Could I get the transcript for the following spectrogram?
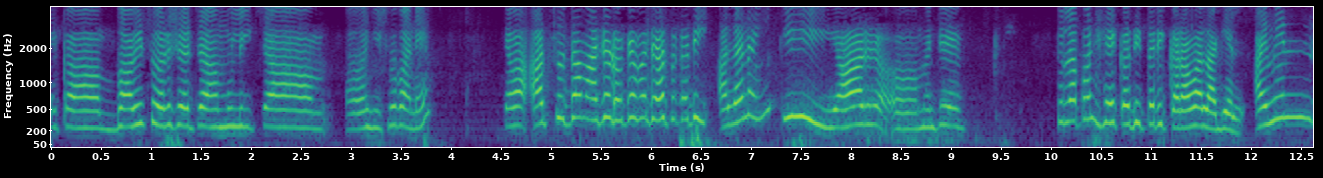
एका बावीस वर्षाच्या मुलीच्या हिशोबाने. तेव्हा आजसुद्धा माझ्या डोक्यामध्ये असं कधी आलं नाही की यार म्हणजे तुला पण हे कधीतरी करावं लागेल. आय मीन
